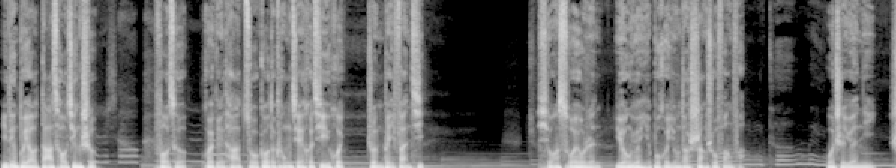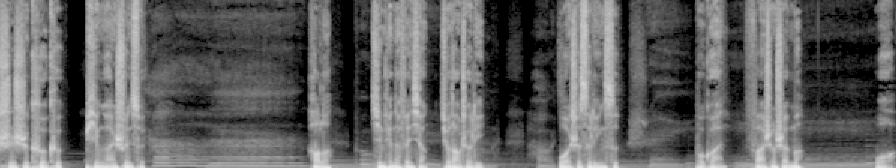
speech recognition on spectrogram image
一定不要打草惊蛇，否则。会给他足够的空间和机会准备反击。希望所有人永远也不会用到上述方法。我只愿你时时刻刻平安顺遂。好了，今天的分享就到这里。我是四零四，不管发生什么，我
